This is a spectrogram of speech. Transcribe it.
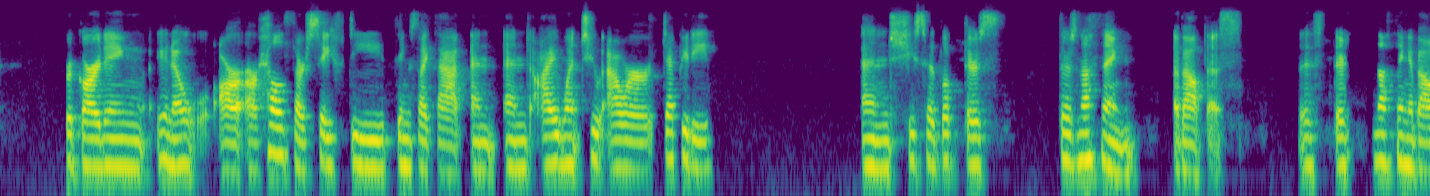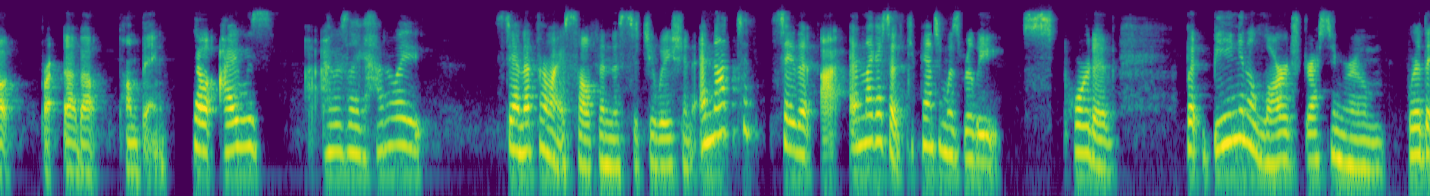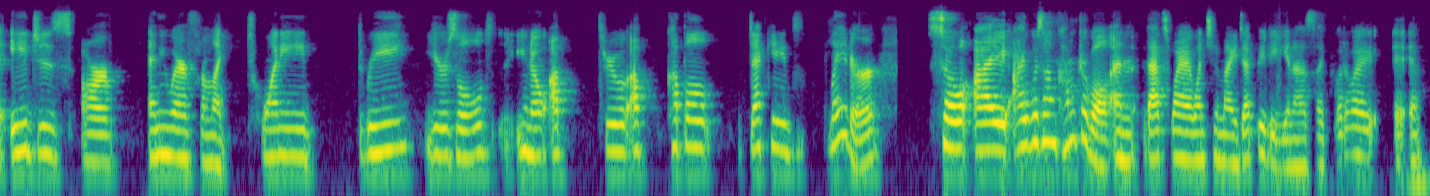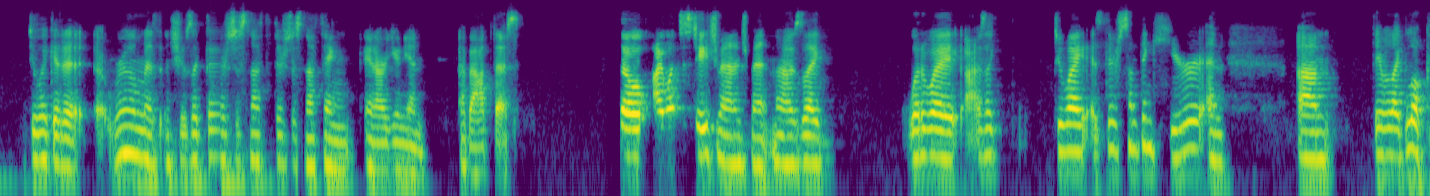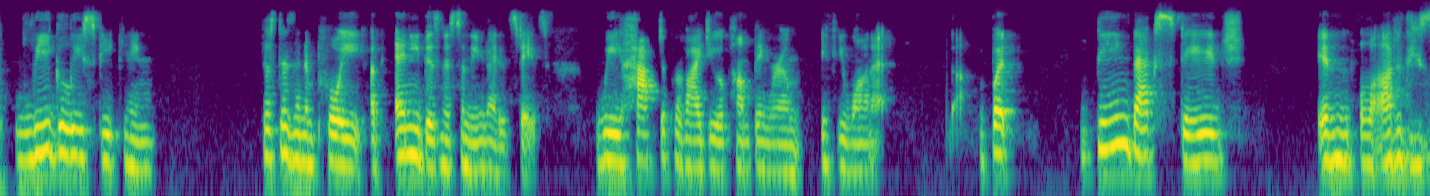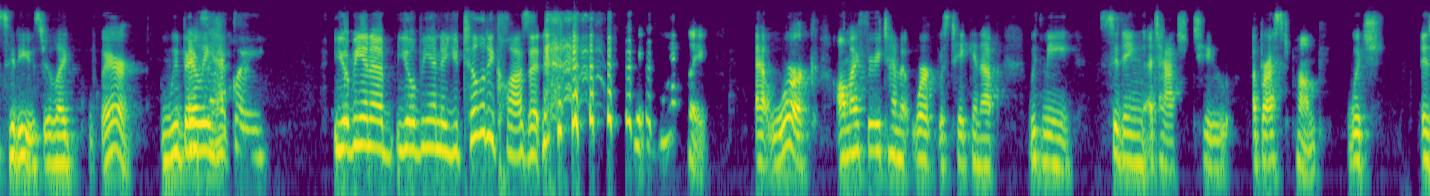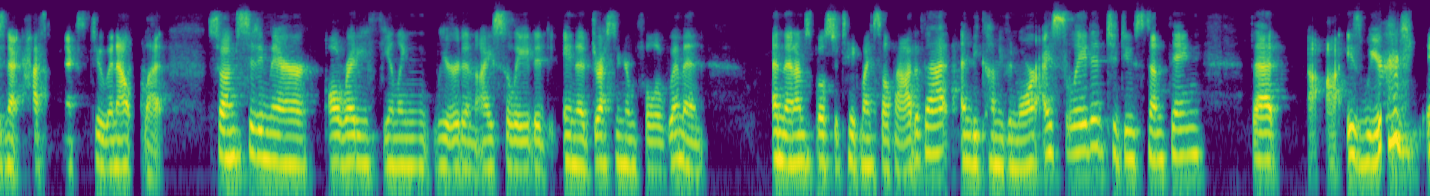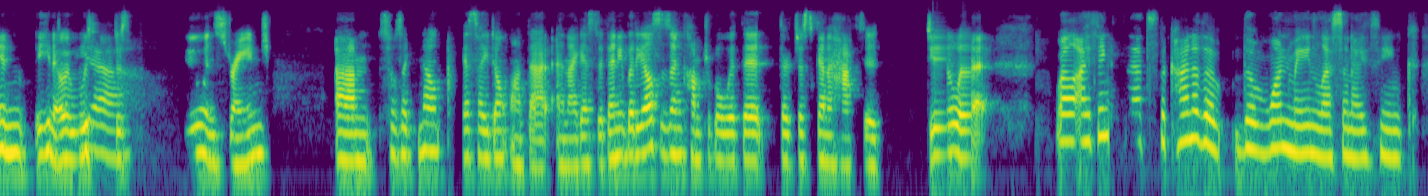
regarding you know our, our health our safety things like that. And and i went to our deputy and she said look there's there's nothing about this. This there's nothing about about pumping. So i was i was like how do i stand up for myself in this situation? And not to say that I, and like i said phantom was really supportive but being in a large dressing room where the ages are anywhere from like 23 years old you know up through a couple decades later so I I was uncomfortable, and that's why I went to my deputy, and I was like, "What do I do? I get a, room?" And she was like, "There's just nothing. There's just nothing in our union about this." So I went to stage management, and I was like, "What do I?" I was like, "Do I? Is there something here?" And um, they were like, "Look, legally speaking, just as an employee of any business in the United States, we have to provide you a pumping room if you want it." But being backstage in a lot of these cities, you're like, where? We barely exactly. have. You'll be in a you'll be in a utility closet. exactly. At work, all my free time at work was taken up with me sitting attached to a breast pump, which is ne- next to an outlet. So I'm sitting there already feeling weird and isolated in a dressing room full of women. And then i'm supposed to take myself out of that and become even more isolated to do something that uh, is weird and you know it was yeah. just new and strange. Um, so i was like no i guess i don't want that. And i guess if anybody else is uncomfortable with it they're just going to have to deal with it. Well i think that's the kind of the the one main lesson i think.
